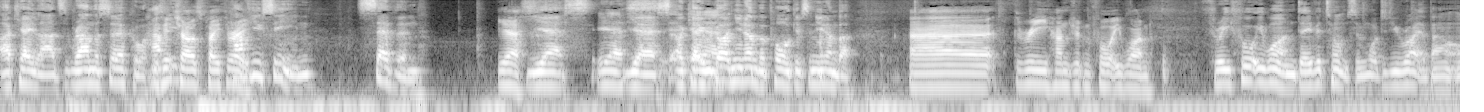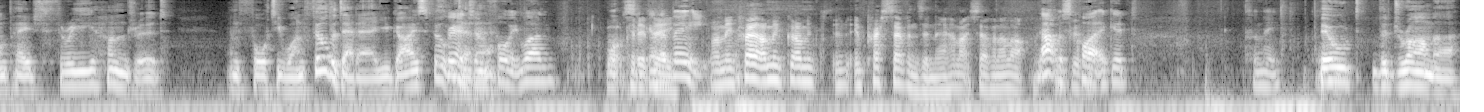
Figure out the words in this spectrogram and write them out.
Okay, lads, round the circle. Have it you, Child's Play 3? Have you seen Seven? Yes. Yes. Yes. Yes. Okay, Yeah. we've got a new number. Paul, give us a new number. Uh, 341. 341. David Thomson, what did you write about on page 341? Fill the dead air, you guys. Fill the dead air. 341. What What's could it it, gonna be? be? I'm, impre- I'm, in- I'm in- impressed Seven's in there. I like Seven a lot. That was quite a good for me. Build the drama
